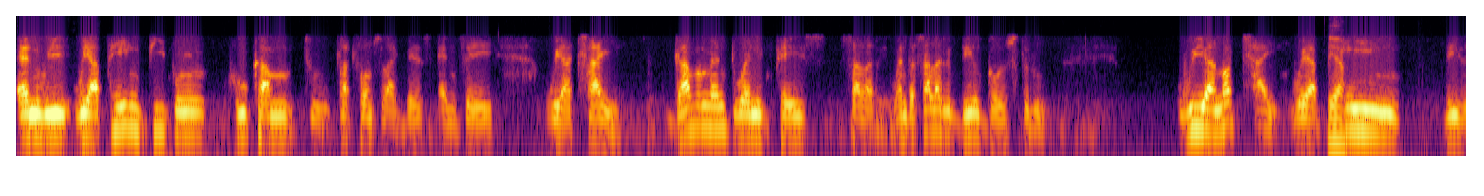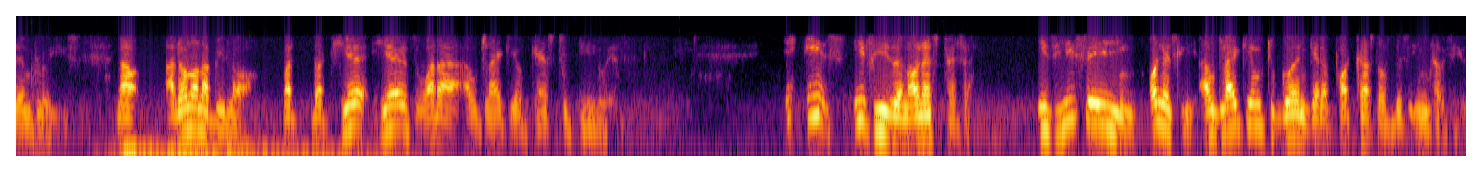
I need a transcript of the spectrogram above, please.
and we we are paying people who come to platforms like this and say, we are trying. Government, when it pays salary, when the salary bill goes through, we are not tying. We are Yeah. paying these employees. Now, I don't want to be long, but, but here, here's what I, I would like your guest to deal with. Is, if he's an honest person, is he saying, honestly, I would like him to go and get a podcast of this interview.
